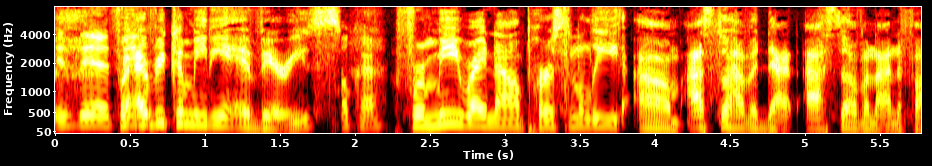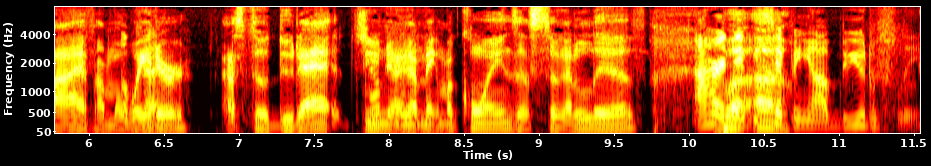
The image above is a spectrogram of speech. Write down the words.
Is there For every comedian, it varies. Okay. For me, right now, personally, um, I still have a da- I still have a nine to five. I'm a Okay. waiter. I still do that. You know, I gotta make my coins. I still gotta live. I heard But, they be uh, tipping y'all beautifully.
